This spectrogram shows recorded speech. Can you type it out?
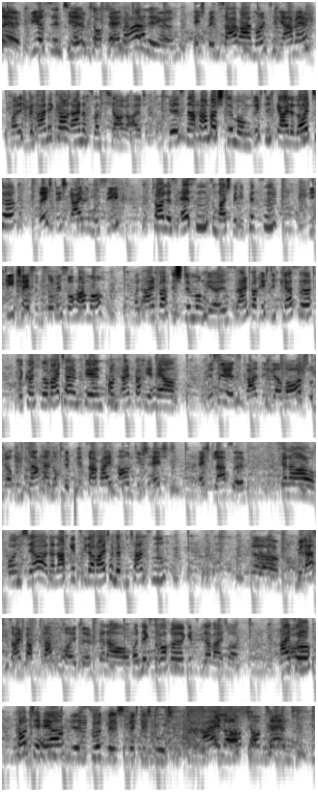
Leute, wir sind hier im Top 10 Balingen. Ich bin Sarah, 19 Jahre. Und ich bin Annika und 21 Jahre alt. Hier ist eine Hammerstimmung, richtig geile Leute, Richtig geile Musik. tolles Essen, zum Beispiel die Pizzen Die DJs sind sowieso Hammer. und einfach die Stimmung hier. Es ist einfach richtig klasse. Wir können es nur weiterempfehlen, kommt einfach hierher. Wir sind jetzt gerade in der Lounge und werden uns nachher noch eine Pizza reinhauen. Die ist echt, echt klasse. Genau. Und ja, danach geht es wieder weiter mit dem Tanzen. Ja, wir lassen es einfach krachen heute. Genau. Und nächste Woche geht es wieder weiter. Also kommt hierher, hier ist es wirklich richtig gut. I love Top 10.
